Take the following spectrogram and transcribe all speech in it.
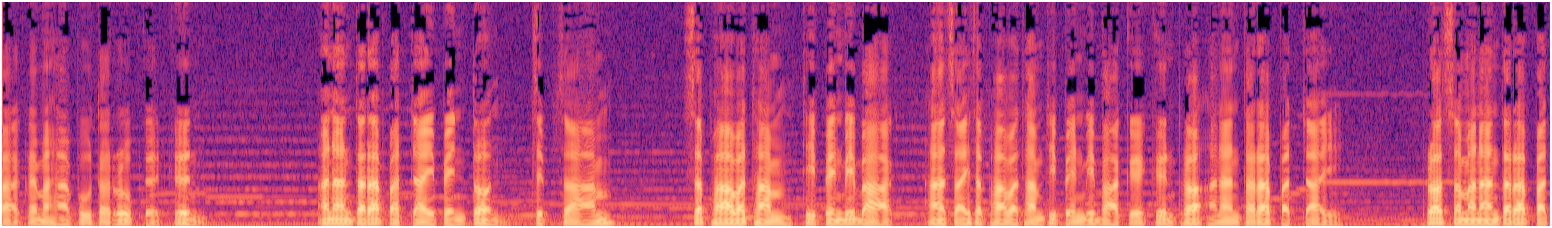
บาก และมหาภูตรูปเกิดขึ้น อนันตรปัจจัยเป็นต้น 13 สภาวธรรมที่เป็นวิบาก อาศัยสภาวธรรมที่เป็นวิบากเกิดขึ้น เพราะอนันตรปัจจัย เพราะสมานันตรปัจ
